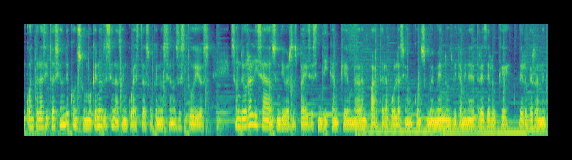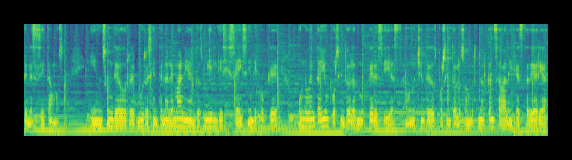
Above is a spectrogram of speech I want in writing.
En, cuanto a la situación de consumo, ¿qué nos dicen las encuestas o qué nos dicen los estudios? Sondeos realizados en diversos países indican que una gran parte de la población consume menos vitamina D3 de lo que, de lo que realmente necesitamos. Y un sondeo muy reciente en Alemania, en 2016, indicó que un 91% de las mujeres y hasta un 82% de los hombres no alcanzaba la ingesta diaria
